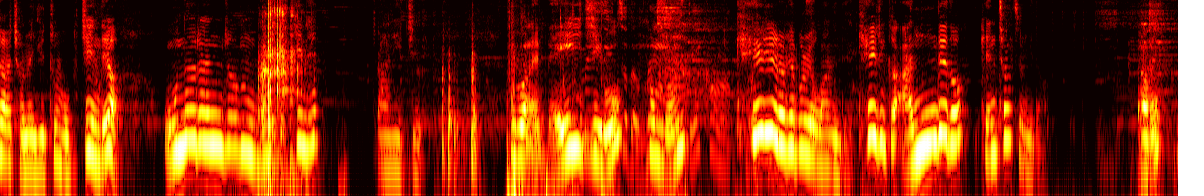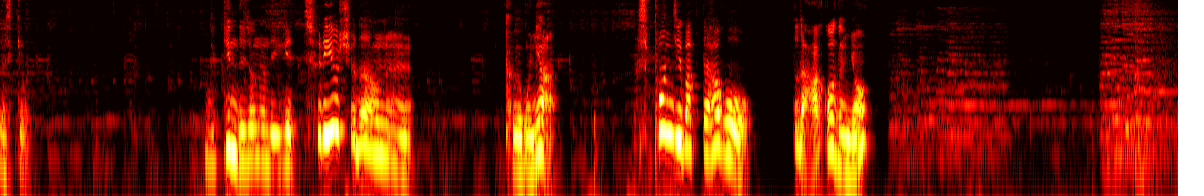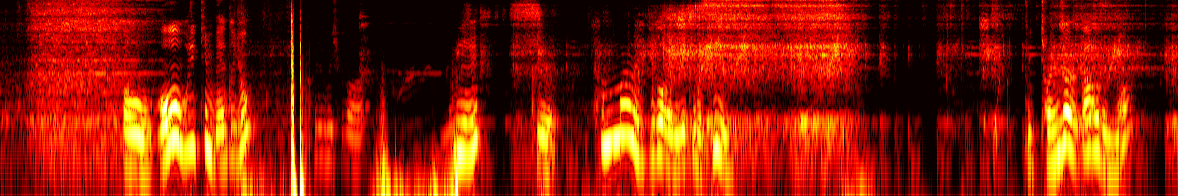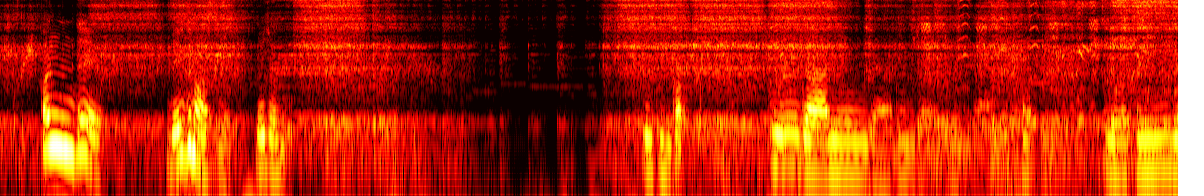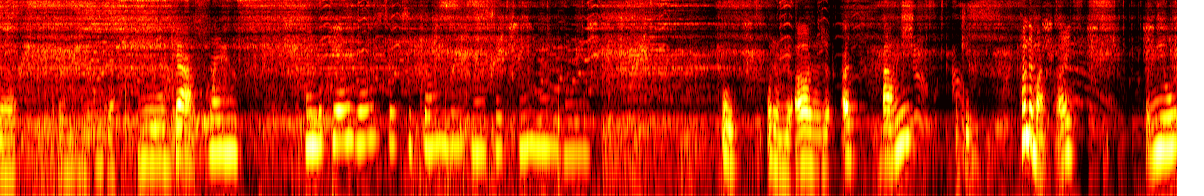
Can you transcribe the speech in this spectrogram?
안녕하세요. 저는 유튜브 옵지인데요. 오늘은 좀 늦긴 했... 아니지. 이번에 메이지로 한번 캐리를 해보려고 하는데 캐리가 안 돼도 괜찮습니다. 바로 렛츠고. 늦긴 늦었는데 이게 트리오 슈다운을 그 뭐냐 스폰지밥 때 하고 또 나왔거든요. 어우, 어, 우리 팀 매그죠? 그리고 제가 오늘 그 3만원 찍어가지고 트로피 그 전설을 까거든요? 깠는데 매그 나왔어요. 레전드. 여긴가? 인가, 민가, 민가, 민가. 여긴가, 민 가. You got friends, and the pillow sexy kind of sexy. 오, 어, 잠시만. 아, 잠시만. 아, 앙. 오케이. 한 대만. 아이. 아니요.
